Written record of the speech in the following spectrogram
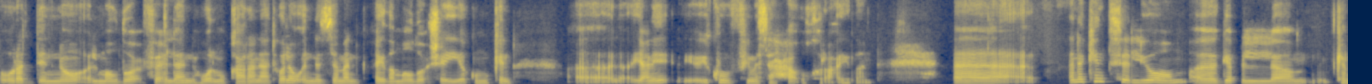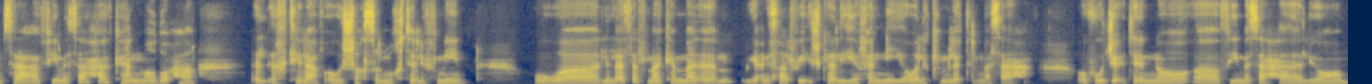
ورد إنه الموضوع فعلا هو المقارنات ولو إن الزمن أيضا موضوع شيق وممكن آه، يعني يكون في مساحة أخرى أيضا. آه، أنا كنت اليوم آه، قبل كم ساعة في مساحة كان موضوعها الاختلاف أو الشخص المختلف مين. وللأسف ما كمل يعني صار في إشكالية فنية ولا كملت المساحة. وفوجئت آه، في مساحة اليوم.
